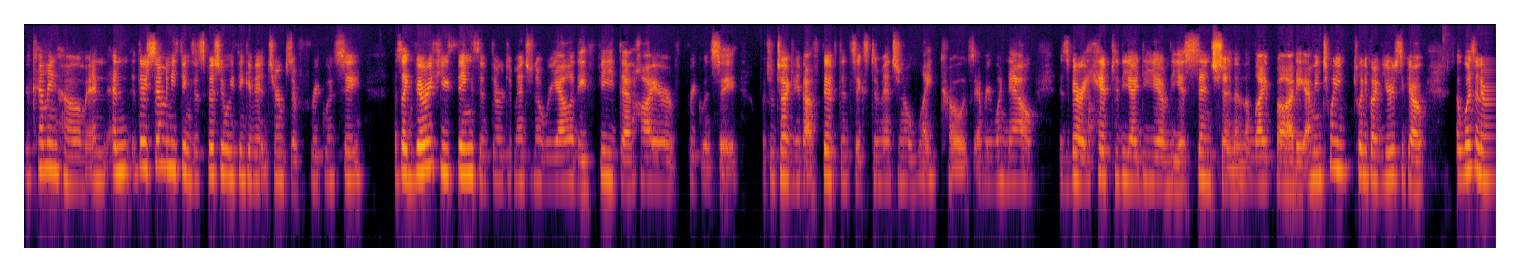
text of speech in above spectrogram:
You're coming home and, and there's so many things, especially when we think of it in terms of frequency it's like very few things in third dimensional reality feed that higher frequency, which we're talking about fifth and sixth dimensional light codes. Everyone now is very hip to the idea of the ascension and the light body. I mean, 20, 25 years ago, it wasn't a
